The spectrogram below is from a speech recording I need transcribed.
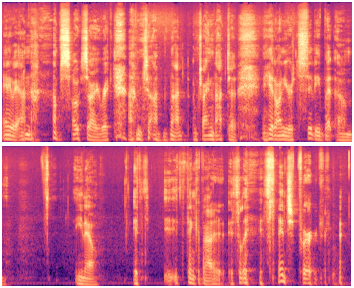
Anyway, I'm not, I'm so sorry, Rick. I'm I'm not I'm trying not to hit on your city, but um, you know, it's it, think about it. It's it's Lynchburg.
